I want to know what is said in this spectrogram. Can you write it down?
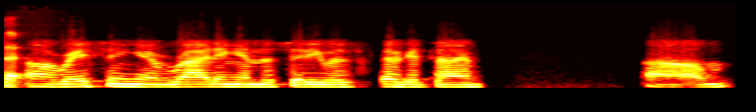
Uh, racing and riding in the city was a good time. Um,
